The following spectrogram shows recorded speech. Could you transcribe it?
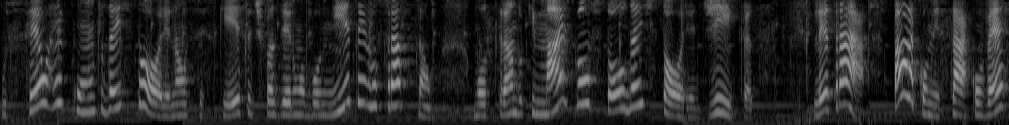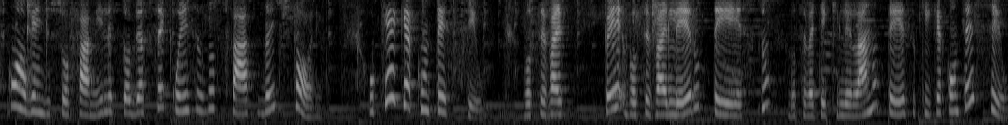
o seu reconto da história. Não se esqueça de fazer uma bonita ilustração mostrando o que mais gostou da história. Dicas. Letra A para começar, converse com alguém de sua família sobre as sequências dos fatos da história. O que que aconteceu? Você vai você vai ler o texto, você vai ter que ler lá no texto o que que aconteceu.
